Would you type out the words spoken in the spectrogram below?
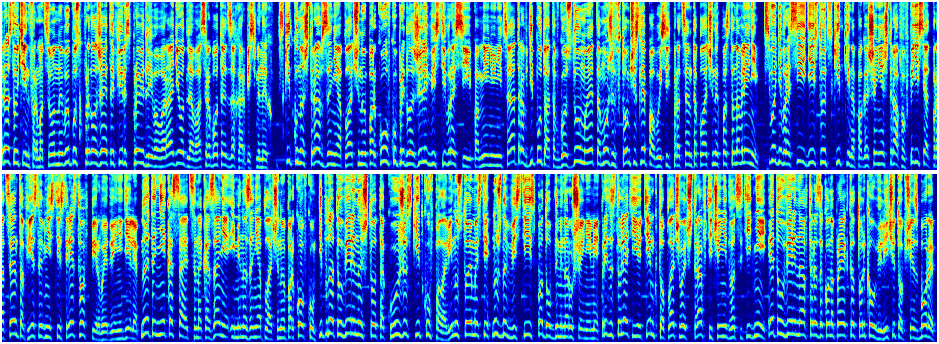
Здравствуйте, информационный выпуск продолжает эфир «Справедливого радио». Для вас работает Захар Письменных. Скидку на штраф за неоплаченную парковку предложили ввести в России. По мнению инициаторов, депутатов Госдумы, это может в том числе повысить процент оплаченных постановлений. Сегодня в России действуют скидки на погашение штрафов 50%, если внести средства в первые две недели. Но это не касается наказания именно за неоплаченную парковку. Депутаты уверены, что такую же скидку в половину стоимости нужно ввести из подобных подобными нарушениями, предоставлять ее тем, кто оплачивает штраф в течение 20 дней. Это, уверены авторы законопроекта, только увеличит общие сборы.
